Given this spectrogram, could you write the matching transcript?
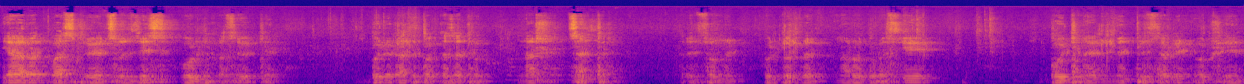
Я рад вас приветствовать здесь, в городе Хасавюрте. Были рады показать вот наш центр традиционной культуры народу России – будете, наверное, иметь представление вообще.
